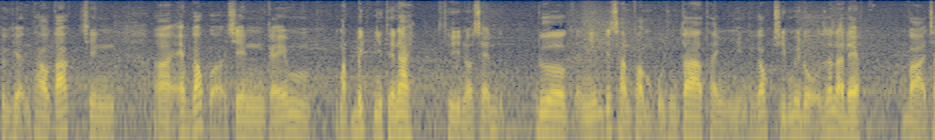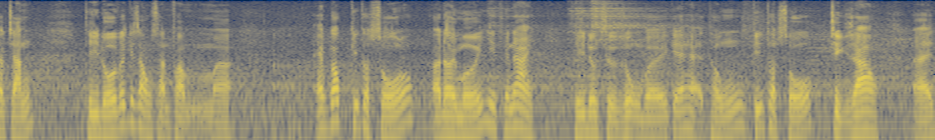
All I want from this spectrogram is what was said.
thực hiện thao tác trên à, ép góc ở trên cái mặt bích như thế này thì nó sẽ đưa những cái sản phẩm của chúng ta thành những cái góc 90 độ rất là đẹp và chắc chắn. Thì đối với cái dòng sản phẩm mà à, ép góc kỹ thuật số ở đời mới như thế này thì được sử dụng với cái hệ thống kỹ thuật số chỉnh dao. Đấy,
